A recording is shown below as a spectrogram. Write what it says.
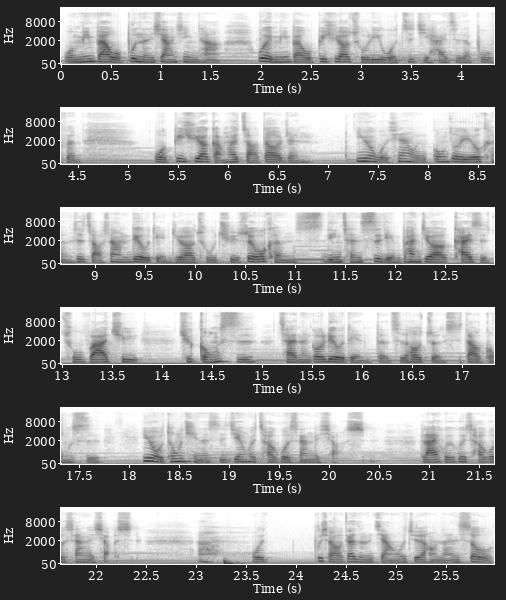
我明白我不能相信他，我也明白我必须要处理我自己孩子的部分。我必须要赶快找到人，因为我现在我的工作也有可能是早上六点就要出去，所以我可能凌晨四点半就要开始出发去。去公司才能够六点的时候准时到公司，因为我通勤的时间会超过三个小时，来回会超过三个小时啊！我不晓得该怎么讲，我觉得好难受。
